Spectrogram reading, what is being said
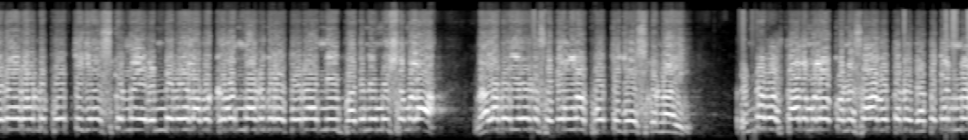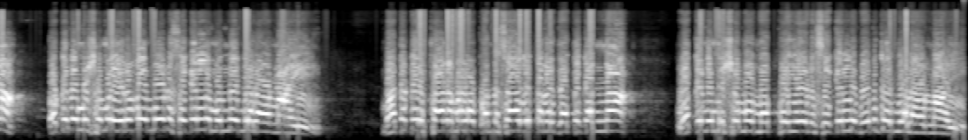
ఏడో రౌండ్ పూర్తి చేసుకున్నాయి రెండు వేల ఒక వంద అడుగుల దూరాన్ని పది నిమిషముల నలభై ఏడు సెకండ్లో పూర్తి చేసుకున్నాయి. రెండవ స్థానంలో కొనసాగుతున్న జత కన్నా ఒక నిమిషము ఇరవై మూడు సెకండ్ల ముందంజలో ఉన్నాయి. మొదటి స్థానంలో కొనసాగుతున్న జత కన్నా ఒక నిమిషము ముప్పై ఏడు సెకండ్లు వెనుకంజలో ఉన్నాయి.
